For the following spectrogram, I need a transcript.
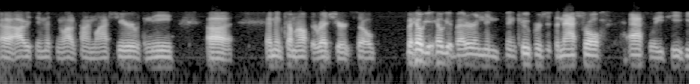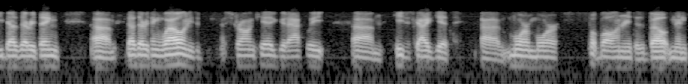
Uh, obviously missing a lot of time last year with the knee, uh, and then coming off the red shirt. So, but he'll get he'll get better. And then then Cooper's just a natural athlete. He he does everything um, does everything well, and he's a, a strong kid, good athlete. Um, he just got to get uh, more and more football underneath his belt, and then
